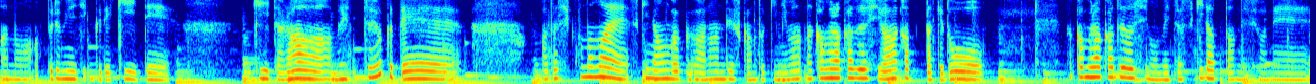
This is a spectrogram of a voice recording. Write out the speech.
あの Apple Music で聞いて聞いたらめっちゃ良くて私この前好きな音楽は何ですかの時には中村和義言わなかったけど中村和義もめっちゃ好きだったんですよね。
